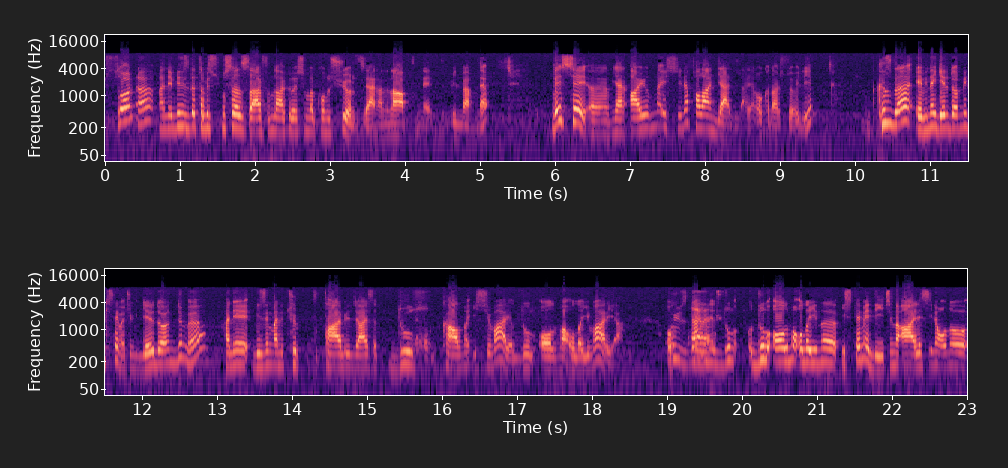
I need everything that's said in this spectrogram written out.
Sonra hani biz de tabii bu sırada zarfında arkadaşımla konuşuyoruz yani hani ne yaptın ne ettin bilmem ne. Ve şey e, yani ayrılma eşiğine falan geldiler yani o kadar söyleyeyim. Kız da evine geri dönmek istemiyor. Çünkü geri döndü mü hani bizim hani Türk tabiri caizse dul kalma işi var ya dul olma olayı var ya. O yüzden Evet. hani dul, dul olma olayını istemediği için ve ailesine onu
